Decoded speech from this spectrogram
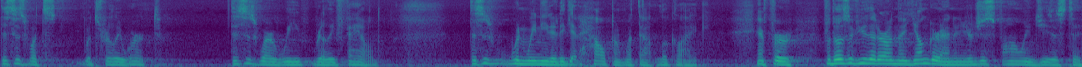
this is what's what's really worked. This is where we really failed. This is when we needed to get help and what that looked like. And for, for those of you that are on the younger end and you're just following Jesus to,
